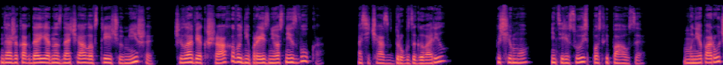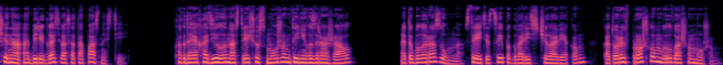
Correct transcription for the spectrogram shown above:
Даже когда я назначала встречу Миши, Человек Шахова не произнес ни звука. А сейчас вдруг заговорил? Почему? Интересуюсь после паузы. Мне поручено оберегать вас от опасностей. Когда я ходила на встречу с мужем, ты не возражал. Это было разумно — встретиться и поговорить с человеком, который в прошлом был вашим мужем.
